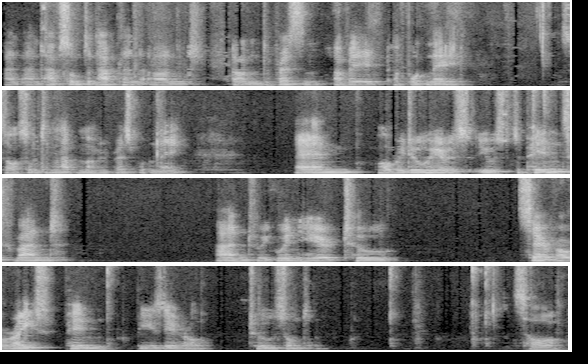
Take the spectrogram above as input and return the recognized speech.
and, and have something happening on, on the pressing of a of button A. So something will happen when we press button A. And um, what we do here is use the pins command and we go in here to servo write pin P0 to something. So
